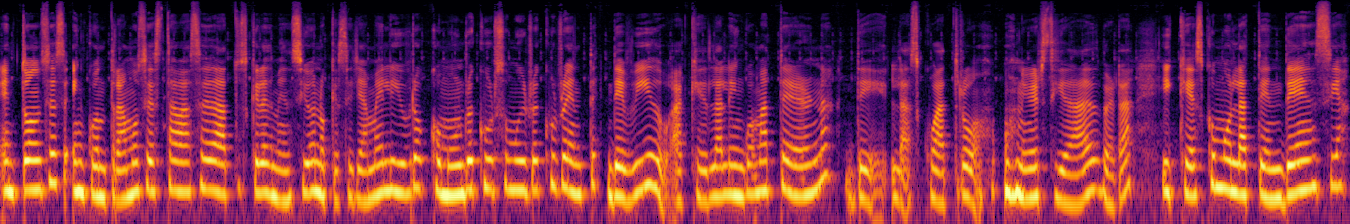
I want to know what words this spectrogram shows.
Entonces encontramos esta base de datos que les menciono, que se llama el libro, como un recurso muy recurrente debido a que es la lengua materna de las cuatro universidades, ¿verdad? Y que es como la tendencia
